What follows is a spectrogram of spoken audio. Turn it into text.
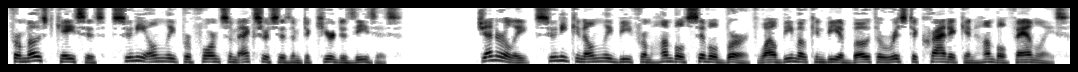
For most cases, Suni only perform some exorcism to cure diseases. Generally, Suni can only be from humble civil birth while Bimo can be of both aristocratic and humble families.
